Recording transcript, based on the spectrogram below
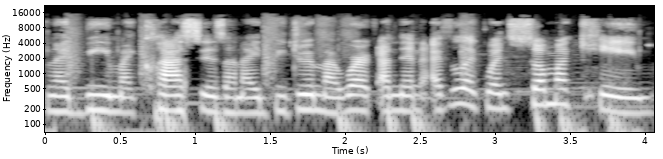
and i'd be in my classes and i'd be doing my work. And then i feel like when summer came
